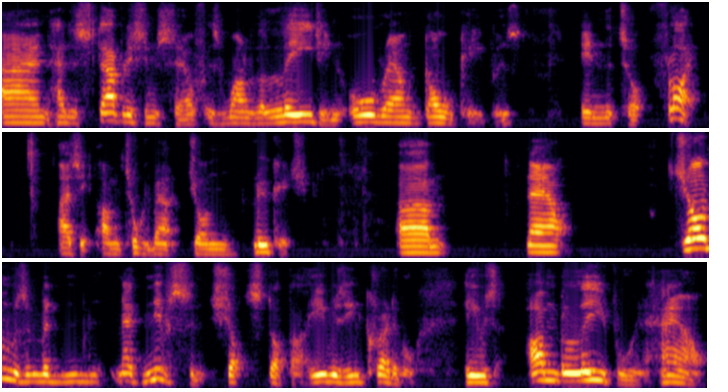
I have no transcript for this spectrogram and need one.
and had established himself as one of the leading all round goalkeepers in the top flight. As it, I'm talking about John Lukic. Um, now, John was a magnificent shot stopper. He was incredible. He was unbelievable in how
